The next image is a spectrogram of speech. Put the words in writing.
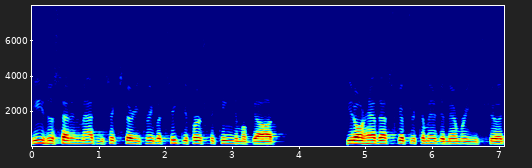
Jesus said in Matthew 6:33, "But seek ye first the kingdom of God." If you don't have that scripture committed to memory, you should.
